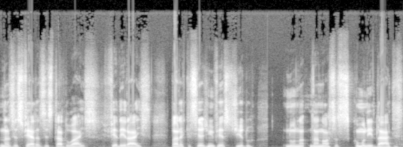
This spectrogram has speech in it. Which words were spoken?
nas esferas estaduais, federais, para que seja investido no, na, nas nossas comunidades,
